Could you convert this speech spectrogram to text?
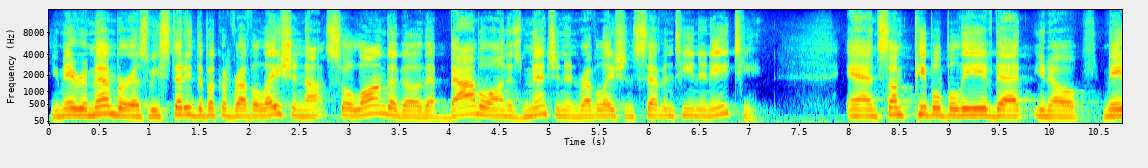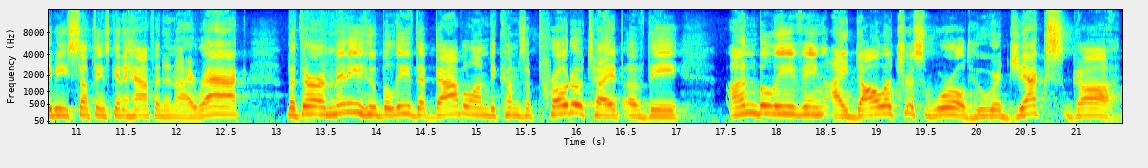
You may remember as we studied the book of Revelation not so long ago that Babylon is mentioned in Revelation 17 and 18. And some people believe that, you know, maybe something's going to happen in Iraq. But there are many who believe that Babylon becomes a prototype of the unbelieving, idolatrous world who rejects God.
